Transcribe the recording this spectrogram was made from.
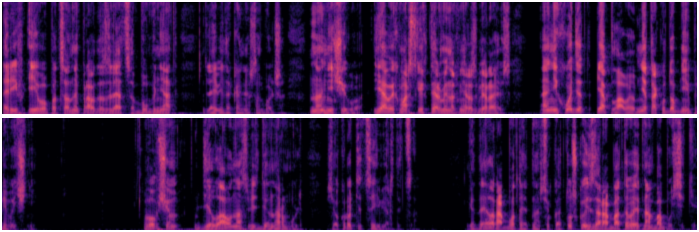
Риф и его пацаны, правда, злятся, бубнят. Для вида, конечно, больше. Но ничего, я в их морских терминах не разбираюсь. Они ходят, я плаваю. Мне так удобнее и привычней. В общем, дела у нас везде нормуль. Все крутится и вертится. ГДЛ работает на всю катушку и зарабатывает нам бабусики.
